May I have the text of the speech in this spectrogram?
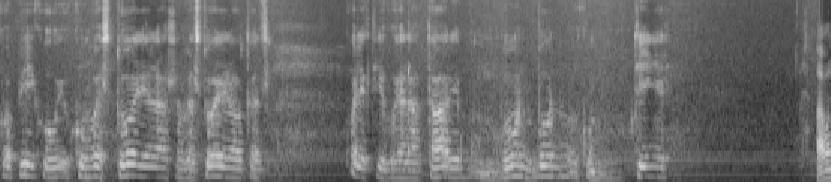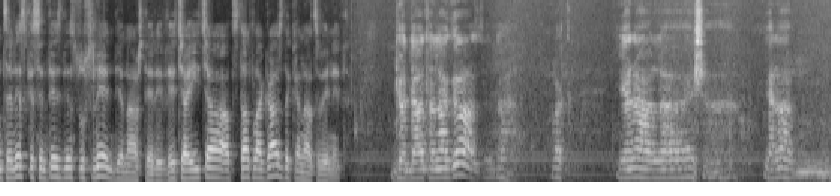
cu copii, cu, cu învățători era și învățători erau toți. Colectivul era tare, bun, bun, cu tineri. Am înțeles că sunteți din Susleni de naștere, deci aici ați stat la gazdă când ați venit. Deodată la gaz, da. La, era la așa, era mm,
